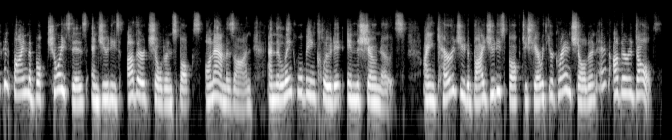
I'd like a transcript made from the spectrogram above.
can find the book Choices and Judy's other children's books on Amazon, and the link will be included in the show notes. I encourage you to buy Judy's book to share with your grandchildren and other adults.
